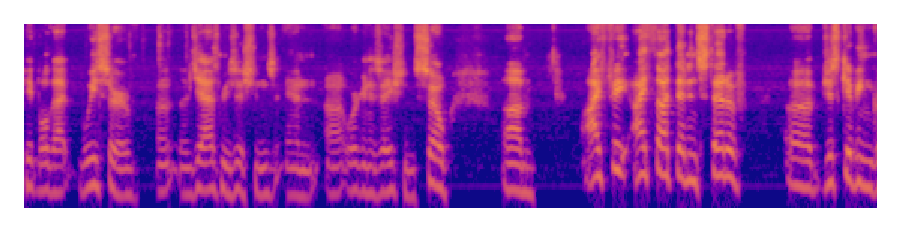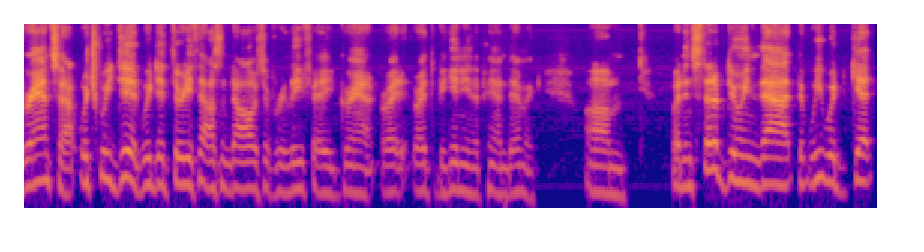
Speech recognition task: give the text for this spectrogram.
people that we serve, uh, the jazz musicians and organizations. So um, I fe- I thought that instead of uh, just giving grants out, which we did, we did thirty thousand dollars of relief aid grant right right at the beginning of the pandemic. Um, but instead of doing that, that we would get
